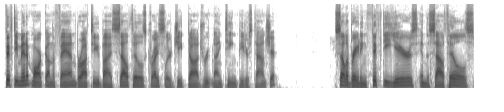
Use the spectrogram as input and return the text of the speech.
50 minute mark on the fan brought to you by South Hills Chrysler Jeep Dodge, Route 19, Peters Township. Celebrating 50 years in the South Hills.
